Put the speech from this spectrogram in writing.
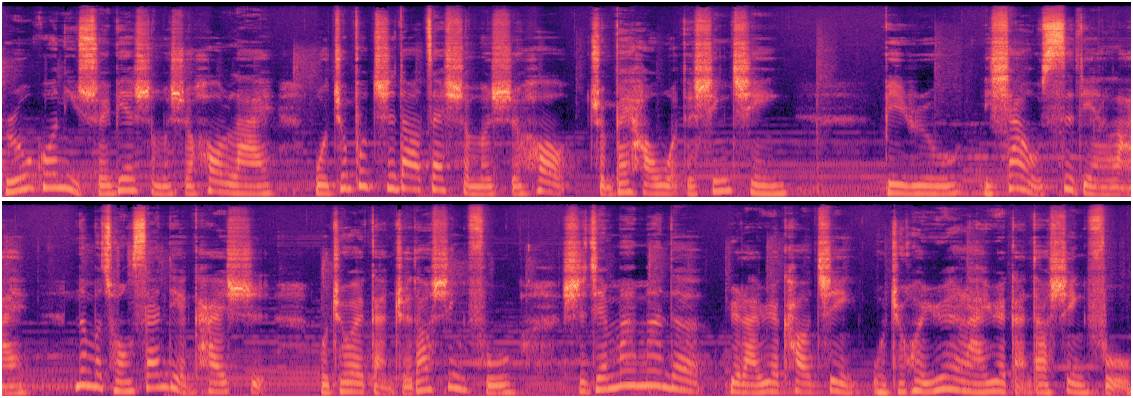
如果你随便什么时候来，我就不知道在什么时候准备好我的心情。比如你下午四点来，那么从三点开始，我就会感觉到幸福。时间慢慢的越来越靠近，我就会越来越感到幸福，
